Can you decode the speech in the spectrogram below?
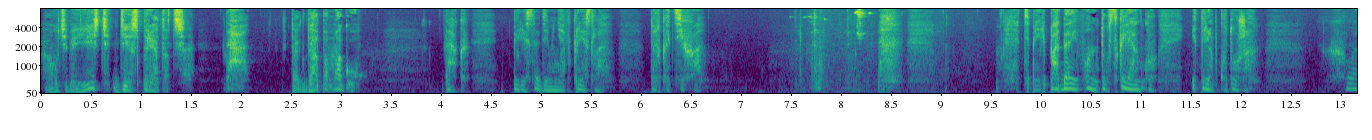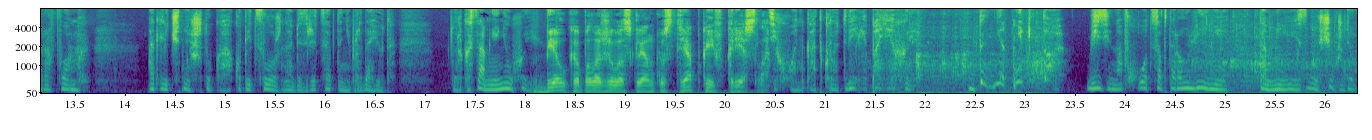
А у тебя есть где спрятаться? Да. Тогда помогу. Так, пересади меня в кресло. Только тихо. Теперь подай вон ту склянку и тряпку тоже. Хлороформ. Отличная штука, а купить сложно, а без рецепта не продают. Только сам не нюхай. Белка положила склянку с тряпкой в кресло. Тихонько открой дверь и поехали. Да нет, не туда. Вези на вход со второй линии. Там меня извозчик ждет.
